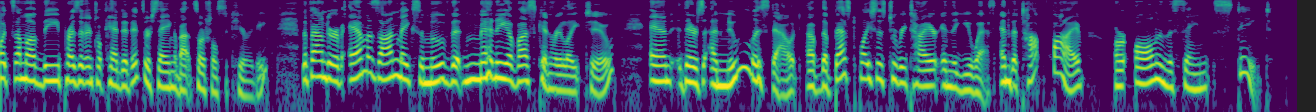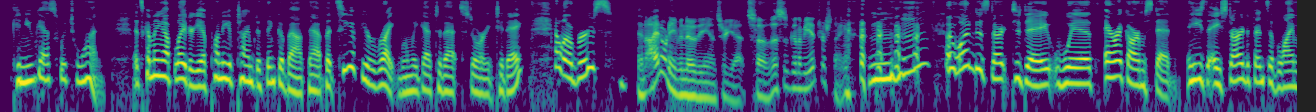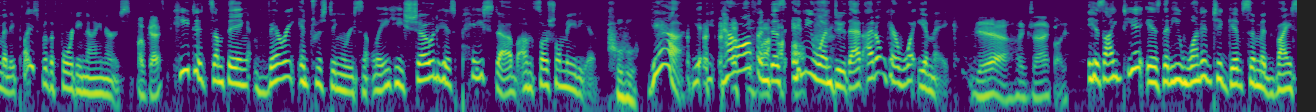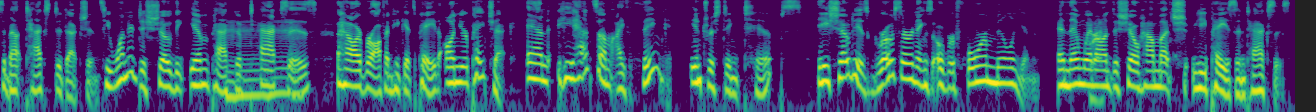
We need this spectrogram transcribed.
What some of the presidential candidates are saying about Social Security. The founder of Amazon makes a move that many of us can relate to. And there's a new list out of the best places to retire in the U.S., and the top five are all in the same state. Can you guess which one? It's coming up later. You have plenty of time to think about that, but see if you're right when we get to that story today. Hello, Bruce. And I don't even know the answer yet, so this is going to be interesting. mm-hmm. I wanted to start today with Arik Armstead. He's a star defensive lineman. He plays for the 49ers. Okay. He did something very interesting recently. He showed his pay stub on social media. Ooh. Yeah. How often wow. does anyone do that? I don't care what you make. Yeah, exactly. His idea is that he wanted to give some advice about tax deductions. He wanted to show the impact mm-hmm. of taxes, however often he gets paid, on your paycheck. And he had some, I think, interesting tips. He showed his gross earnings over 4 million and then went right. on to show how much he pays in taxes.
